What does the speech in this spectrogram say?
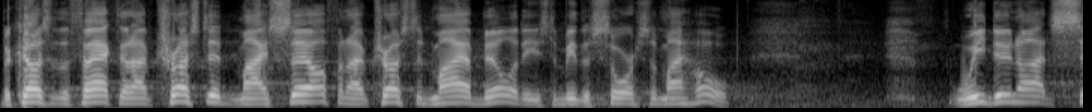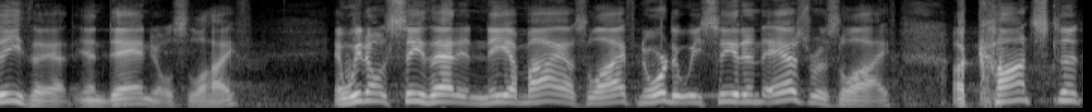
Because of the fact that I've trusted myself and I've trusted my abilities to be the source of my hope. We do not see that in Daniel's life. And we don't see that in Nehemiah's life, nor do we see it in Ezra's life. A constant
